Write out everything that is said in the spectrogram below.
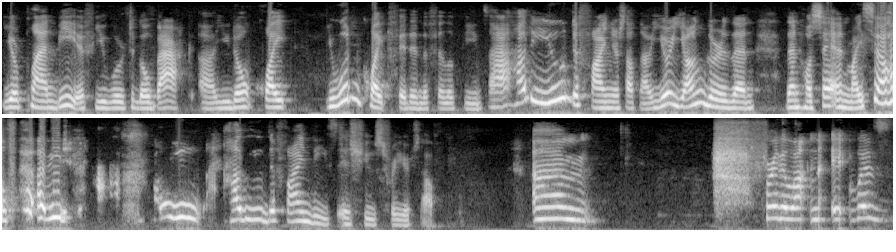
your plan B, if you were to go back, uh, you don't quite you wouldn't quite fit in the Philippines. How, how, do you define yourself now? You're younger than than Jose and myself. I mean, how do you how do you define these issues for yourself? Um, for the long, it was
